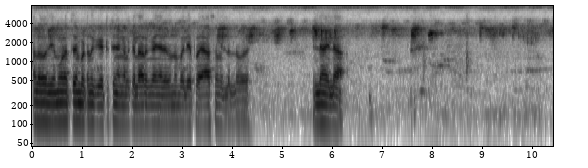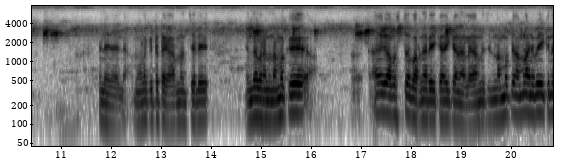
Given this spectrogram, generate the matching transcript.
ഹലോ ജയമോൾ എത്രയും പെട്ടെന്ന് കേട്ടിട്ട് ഞങ്ങൾക്ക് എല്ലാവർക്കും കഴിഞ്ഞാൽ ഇതൊന്നും വലിയ പ്രയാസമില്ലല്ലോ. ഇല്ല ഇല്ല. ഇല്ല ഇല്ല ഇല്ല. മോളെ കിട്ടട്ടെ. കാരണം വെച്ചാൽ എന്താ പറയണ്ടത് നമുക്ക് ഒരു അവസ്ഥ പറഞ്ഞറിയിക്കാതിരിക്കാനല്ല. കാരണം വെച്ചാൽ നമുക്ക് നമ്മൾ അനുഭവിക്കുന്ന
